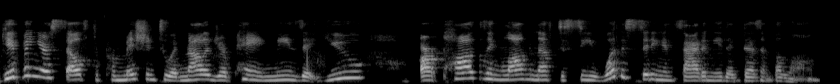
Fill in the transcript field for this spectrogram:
Giving yourself the permission to acknowledge your pain means that you are pausing long enough to see what is sitting inside of me that doesn't belong.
